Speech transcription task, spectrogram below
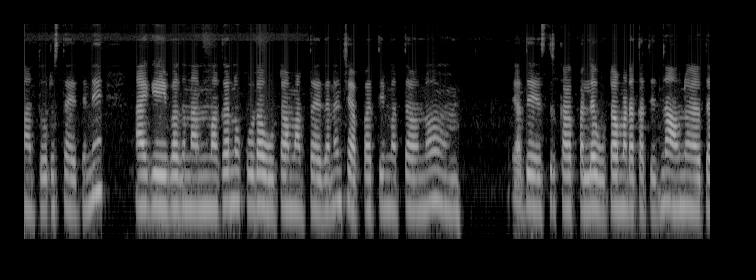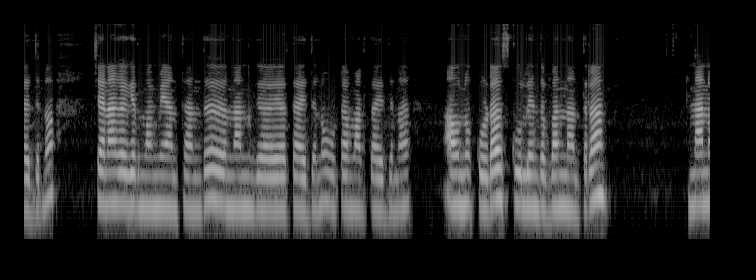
ನಾನು ತೋರಿಸ್ತಾ ಇದ್ದೀನಿ. ಹಾಗೆ ಇವಾಗ ನನ್ನ ಮಗನೂ ಕೂಡ ಊಟ ಮಾಡ್ತಾ ಇದ್ದಾನೆ. ಚಪಾತಿ ಮತ್ತು ಅವನು ಅದೇ ಹೆಸ್ರು ಕಾಳು ಪಲ್ಯ ಊಟ ಮಾಡಕತ್ತಿದ್ನ ಅವನು ಹೇಳ್ತಾ ಇದ್ದನು. ಚೆನ್ನಾಗಾಗ್ಯದ ಮಮ್ಮಿ ಅಂತಂದು ನನ್ಗೆ ಹೇಳ್ತಾ ಇದ್ದನು, ಊಟ ಮಾಡ್ತಾ ಇದ್ದನು. ಅವನು ಕೂಡ ಸ್ಕೂಲಿಂದ ಬಂದ ನಂತರ ನಾನು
